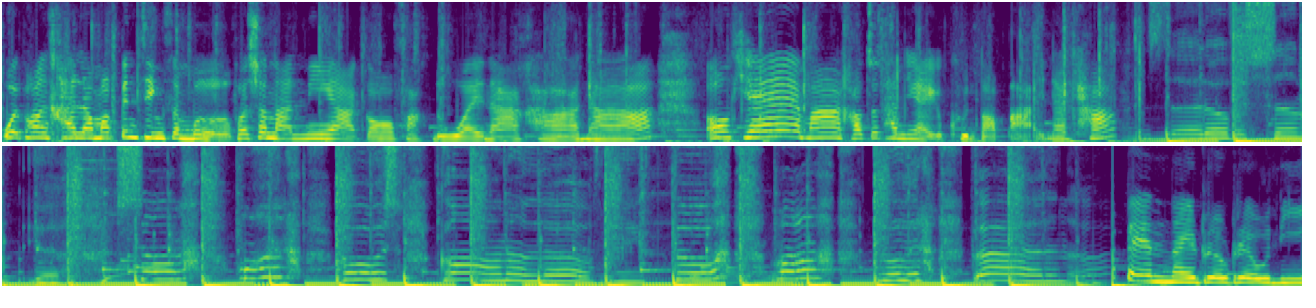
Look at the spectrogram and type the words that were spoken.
อวยพรใครแล้วมักเป็นจริงเสมอ เพราะฉะนั้นเนี่ยก็ฝากด้วยนะคะนะ โอเคมาเขาจะทำยังไงกับคุณต่อไปนะคะ instead of a sim, yeah. Someone who's gonna love me through my good, bad, and ugly. เป็นในเร็วๆนี้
